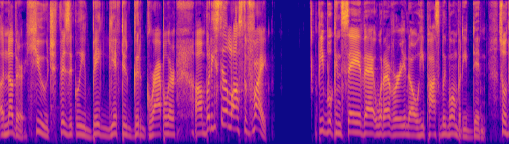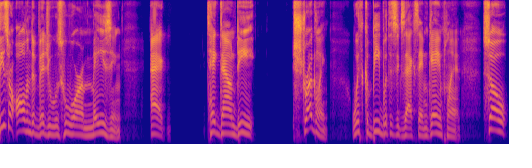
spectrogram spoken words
Another huge, physically big, gifted, good grappler, um, but he still lost the fight. People can say that whatever you know he possibly won, but he didn't. So these are all individuals who are amazing at takedown D, struggling with Khabib with this exact same game plan. So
